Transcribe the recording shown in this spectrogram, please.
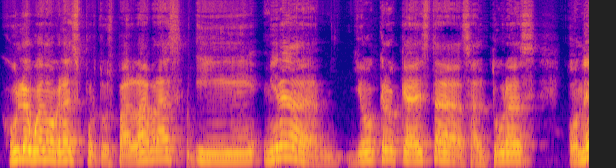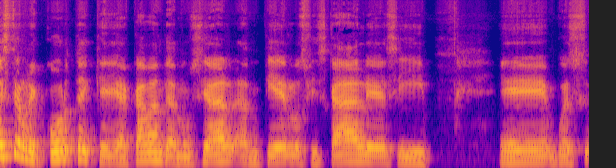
Julio, bueno, gracias por tus palabras. Y mira, yo creo que a estas alturas, con este recorte que acaban de anunciar antier los fiscales y eh, pues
